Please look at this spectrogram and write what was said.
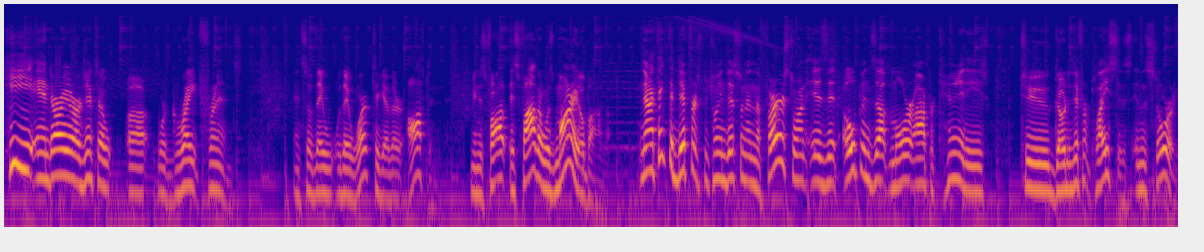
He and Dario Argento uh, were great friends. And so they, they worked together often. I mean, his, fa- his father was Mario Bava. Now, I think the difference between this one and the first one is it opens up more opportunities to go to different places in the story.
